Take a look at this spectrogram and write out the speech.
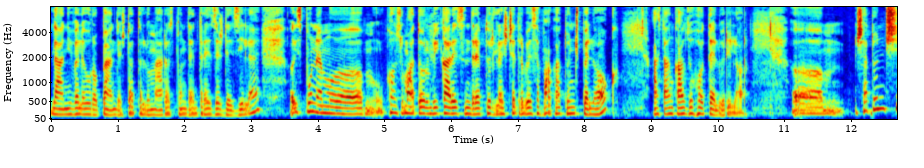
la nivel european, deci toată lumea răspunde în 30 de zile. Îi spunem uh, consumatorului care sunt drepturile și ce trebuie să facă atunci pe loc. Asta în cazul hotelurilor. Uh, și atunci,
